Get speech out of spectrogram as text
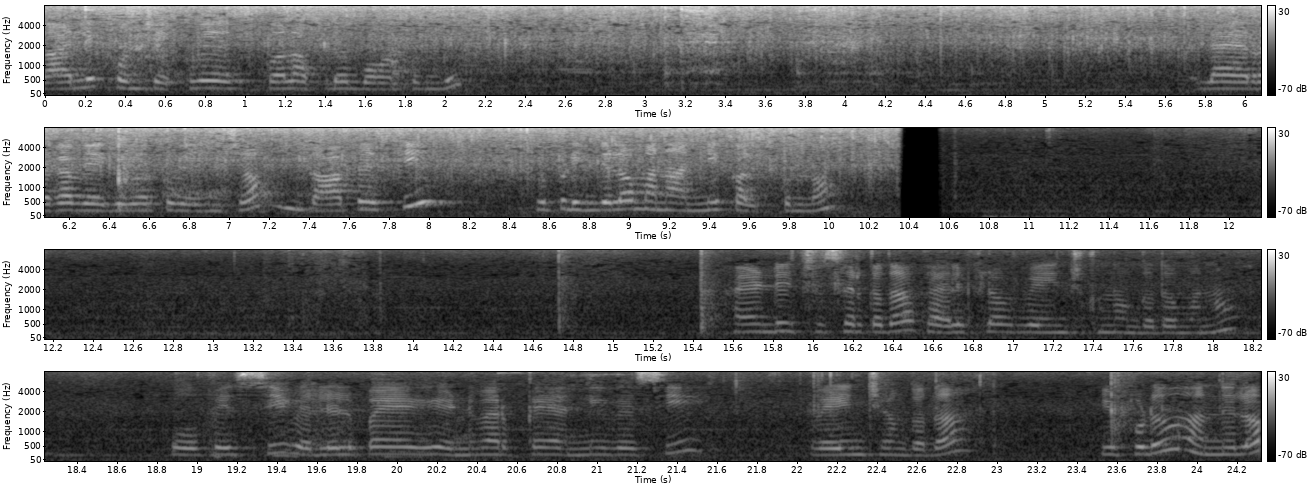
గార్లిక్ కొంచెం ఎక్కువ వేసుకోవాలి అప్పుడే బాగుంటుంది. ఇలా ఎర్రగా వేగే వరకు వేయించాం. ఇంకా ఆపేసి ఇప్పుడు ఇందులో మనం అన్నీ కలుపుకుందాం. హాయ్ అండి చూసారు కదా కాలీఫ్లవర్ వేయించుకున్నాం కదా మనం. పోపేసి వెల్లుల్లిపాయ ఎండుమిరపకాయ అన్నీ వేసి వేయించాం కదా. ఇప్పుడు అందులో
